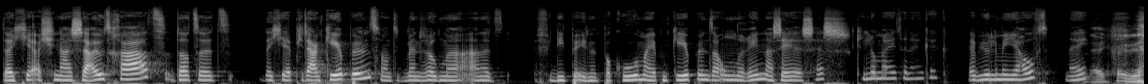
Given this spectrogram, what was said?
dat je als je naar Zuid gaat, dat het dat je heb je daar een keerpunt, want ik ben dus ook me aan het verdiepen in het parcours, maar je hebt een keerpunt daar onderin, na zes, zes kilometer denk ik. Hebben jullie hem in je hoofd? Nee. Nee, geen idee.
